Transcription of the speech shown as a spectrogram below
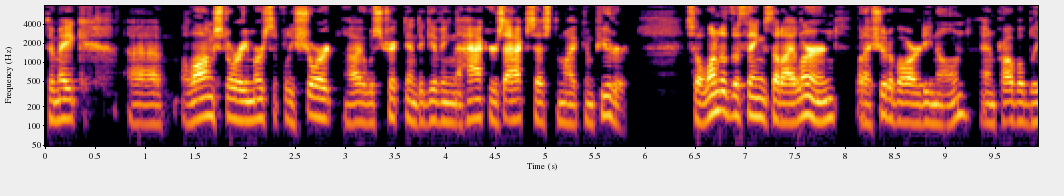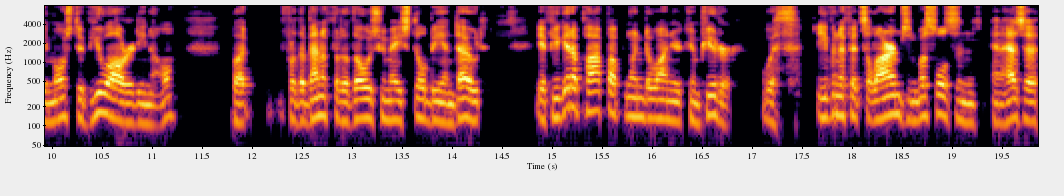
to make uh, a long story mercifully short, I was tricked into giving the hackers access to my computer. So, one of the things that I learned, but I should have already known, and probably most of you already know, but for the benefit of those who may still be in doubt, if you get a pop up window on your computer with even if it's alarms and whistles and, and has a,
